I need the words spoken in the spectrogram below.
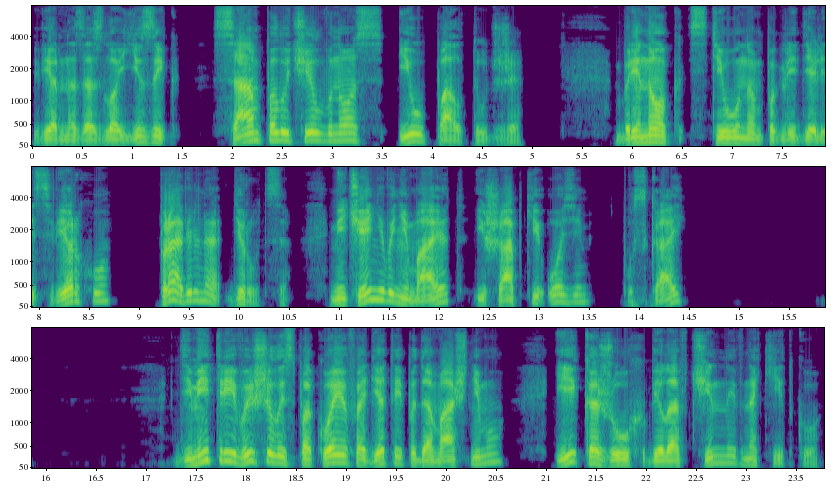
верно за злой язык, сам получил в нос и упал тут же. Бринок с Тиуном поглядели сверху, правильно дерутся. Мечей не вынимают и шапки озимь, пускай. Дмитрий вышел из покоев, одетый по-домашнему, и кожух беловчинный в накидку.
